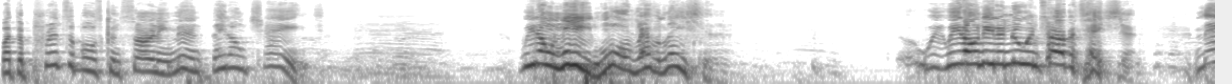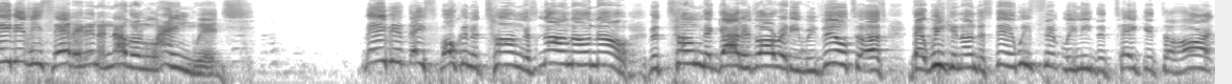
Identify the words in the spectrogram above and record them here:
But the principles concerning men, they don't change. We don't need more revelation. We, we don't need a new interpretation. Maybe if he said it in another language, maybe if they spoke in a tongue. No, no, no. The tongue that God has already revealed to us that we can understand, we simply need to take it to heart.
